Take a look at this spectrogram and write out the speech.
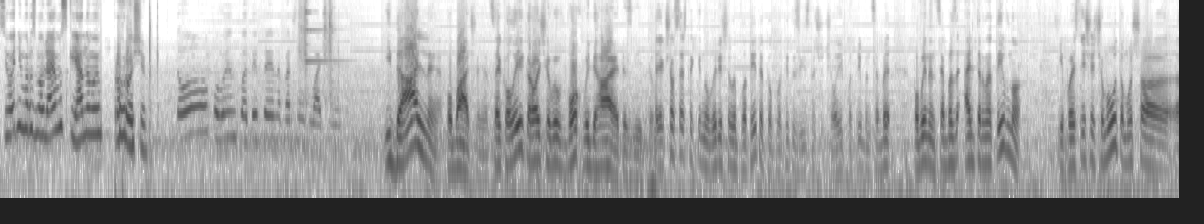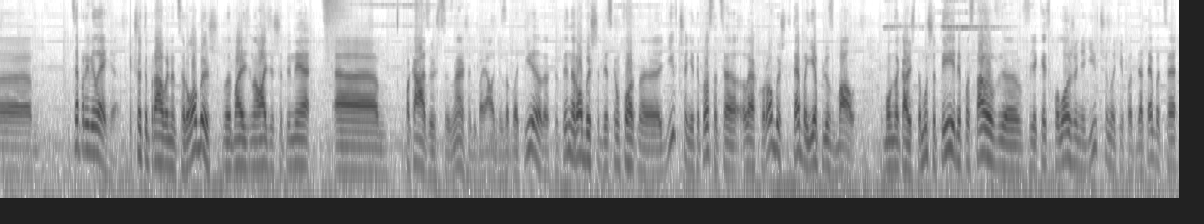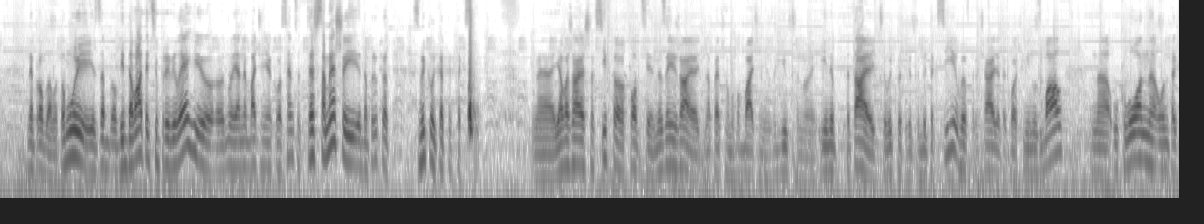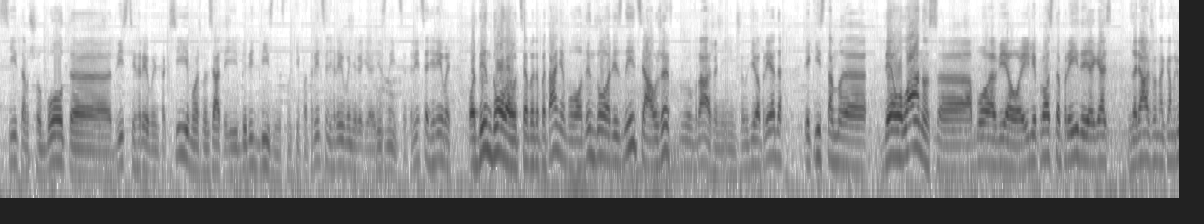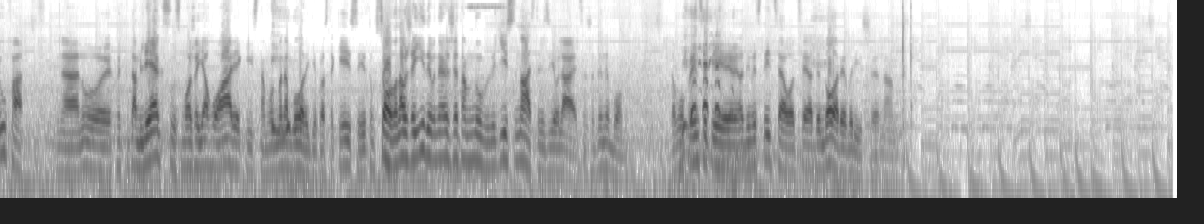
Сьогодні ми розмовляємо з киянами про гроші. Хто повинен платити на першому побаченні? Ідеальне побачення це коли коротше ви вдвох вибігаєте звідти. Якщо все ж таки ну вирішили платити, то платити, звісно, що чоловік потрібен це би- повинен це безальтернативно. І поясню ще чому, тому що е, це привілегія. Якщо ти правильно це робиш, ну мають на увазі, що ти не е, показуєш це, знаєш, що типа я тобі заплатив, ти не робиш дискомфортно дівчині, ти просто це легко робиш, в тебе є плюс бал. Умовно кажучи, тому що ти не поставив е, в якесь положення дівчину, типу, для тебе це не проблема. Тому віддавати цю привілегію, е, ну я не бачу ніякого сенсу. Це ж саме, що і, наприклад, викликати таксі. Е, Я вважаю, що всі, хто хлопці не заїжджають на першому побаченні за дівчиною і не питають, чи викликати тобі таксі, ви втрачаєте також мінус бал. На уклон он таксі, там що болт е, 200 гривень таксі можна взяти і беріть бізнес. Ну, типа 30 гривень різниця. 30 гривень, 1 долар. Оце буде питання було 1 долар різниця, а вже враження інше. Ну, типа приїде якийсь там е, Деоланос е, або Авіо, або просто приїде якась заряджена камрюха. Е, Ну, там Lexus, може Jaguar якийсь там. У мене були такі просто кейси. І то все, вона вже їде, в неї вже там ну, якийсь настрій з'являється, що ти не бомж. Тому, в принципі, інвестиція, оце один долар і вирішує нам.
